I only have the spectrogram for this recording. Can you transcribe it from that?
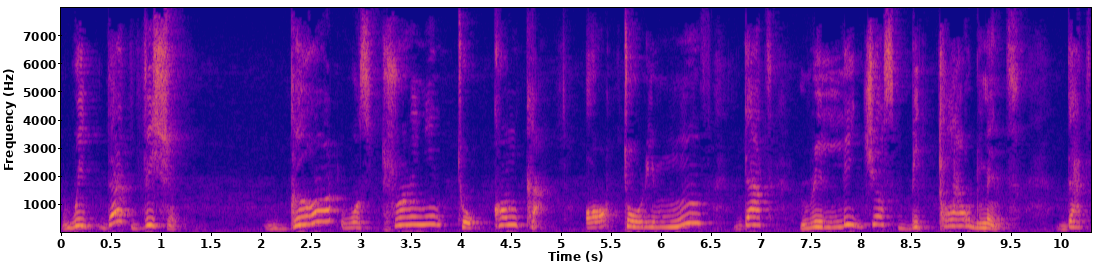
with that vision, God was trying to conquer or to remove that religious becloudment that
